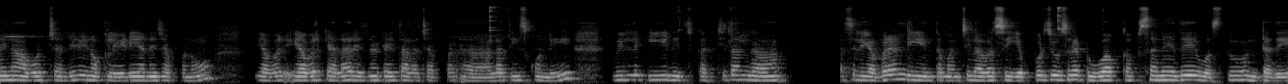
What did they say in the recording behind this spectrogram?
అయినా అవ్వచ్చండి నేను ఒక లేడీ అనే చెప్పను. ఎవరు ఎవరికి ఎలా రిజనెట్ అయితే అలా చెప్ప అలా తీసుకోండి. వీళ్ళకి ఖచ్చితంగా అసలు ఎవరండి ఇంత మంచి లవర్స్ ఎప్పుడు చూసినా టూ ఆఫ్ కప్స్ అనేది వస్తూ ఉంటుంది.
